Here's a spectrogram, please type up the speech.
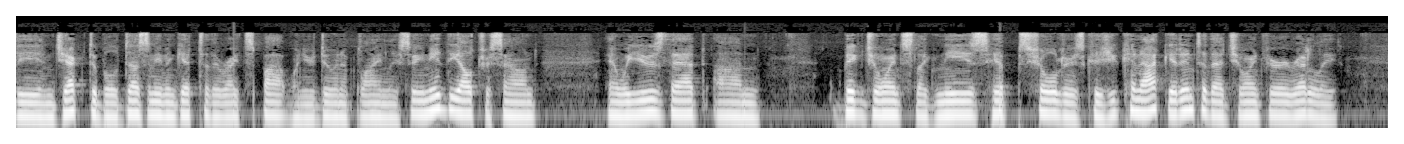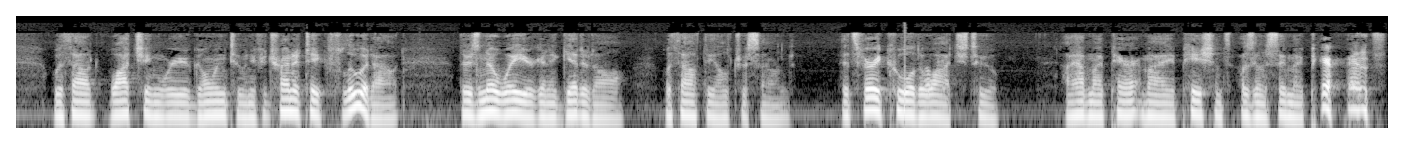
the injectable doesn't even get to the right spot when you're doing it blindly. So you need the ultrasound and we use that on big joints like knees, hips, shoulders, because you cannot get into that joint very readily without watching where you're going to. And if you're trying to take fluid out, there's no way you're going to get it all without the ultrasound. It's very cool to watch too. I have my parent, my patients. I was going to say my parents.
